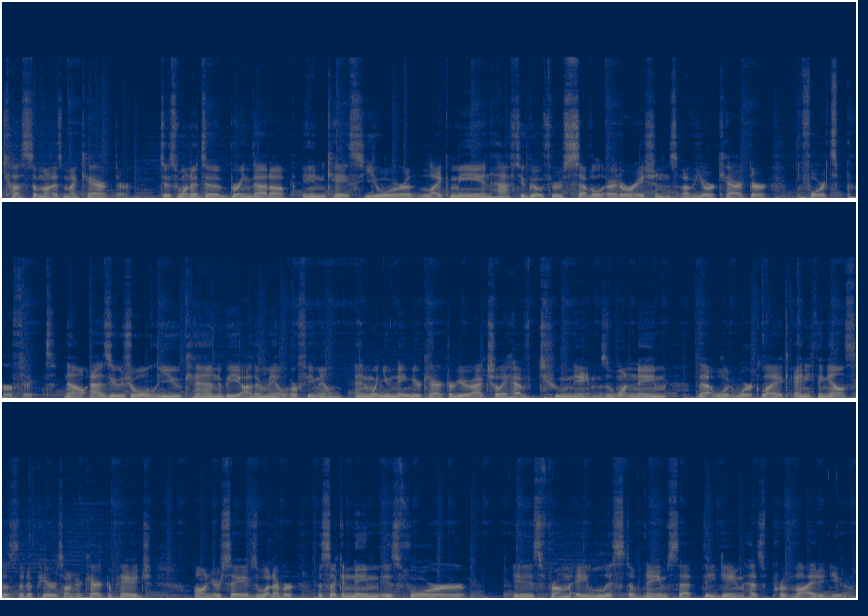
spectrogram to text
customize my character. Just wanted to bring that up in case you're like me and have to go through several iterations of your character before it's perfect. Now, as usual, you can be either male or female, and when you name your character, you actually have two names. One name that would work like anything else as it appears on your character page, on your saves, whatever. The second name is for is from a list of names that the game has provided you.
